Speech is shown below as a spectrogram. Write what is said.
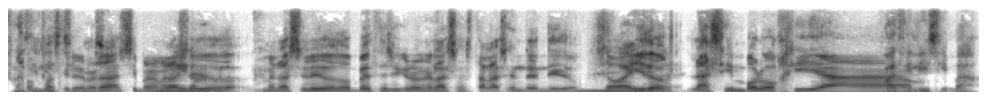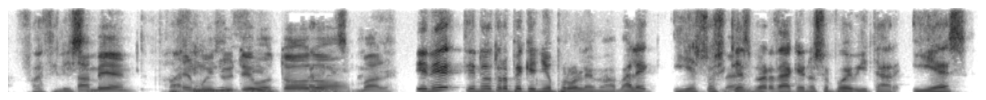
Son, fáciles, ¿verdad? Sí, pero No me, las he leído, me las he leído dos veces y creo que las hasta las he entendido. No hay Y dos, la simbología. Facilísima, facilísima. También. Es muy intuitivo todo. Facilísima. Vale. Tiene, tiene otro pequeño problema, ¿vale? Y eso sí que es verdad que no se puede evitar. Y es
